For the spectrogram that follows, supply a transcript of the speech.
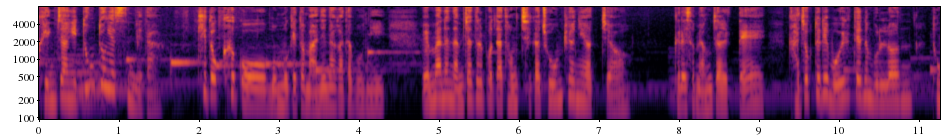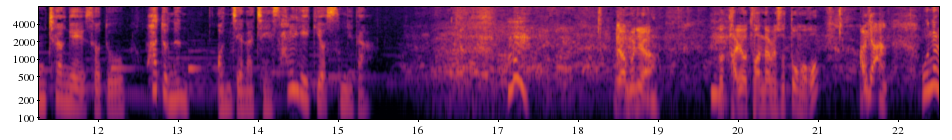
굉장히 뚱뚱했습니다. 키도 크고 몸무게도 많이 나가다 보니 웬만한 남자들보다 덩치가 좋은 편이었죠. 그래서 명절 때 가족들이 모일 때는 물론 동창회에서도 화두는 언제나 제 살 얘기였습니다. 야 문이야 너 다이어트 한다면서 또 먹어? 아야 오늘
